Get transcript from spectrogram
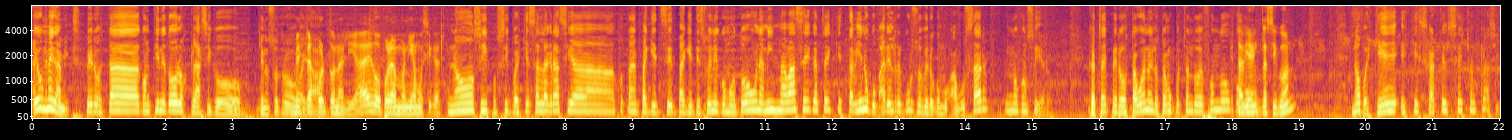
Es un megamix, pero está contiene todos los clásicos que nosotros ¿Mezclas por tonalidades o por armonía musical? No, sí, pues sí, pues es que esa es la gracia justamente para que, se- para que te suene como toda una misma base, ¿cachai? Que está bien ocupar el recurso, pero como abusar no considero. ¿Cachai? Pero está bueno y lo estamos escuchando de fondo. ¿Está como- bien clasicón? No, pues que es que es Cartel Session Classic.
